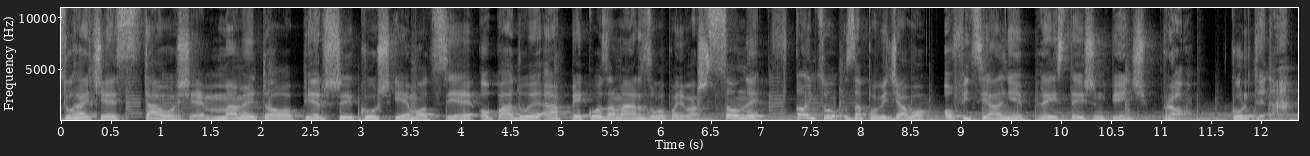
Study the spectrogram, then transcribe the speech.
Słuchajcie, stało się. Mamy to. Pierwszy kurz i emocje opadły, a piekło zamarzło, ponieważ Sony w końcu zapowiedziało oficjalnie PlayStation 5 Pro. Kurtyna.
